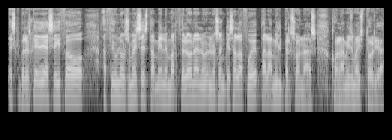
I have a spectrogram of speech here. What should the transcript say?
es que, pero es que ya se hizo hace unos meses también en Barcelona, en- no sé en qué sala fue, para mil personas, con la misma historia,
